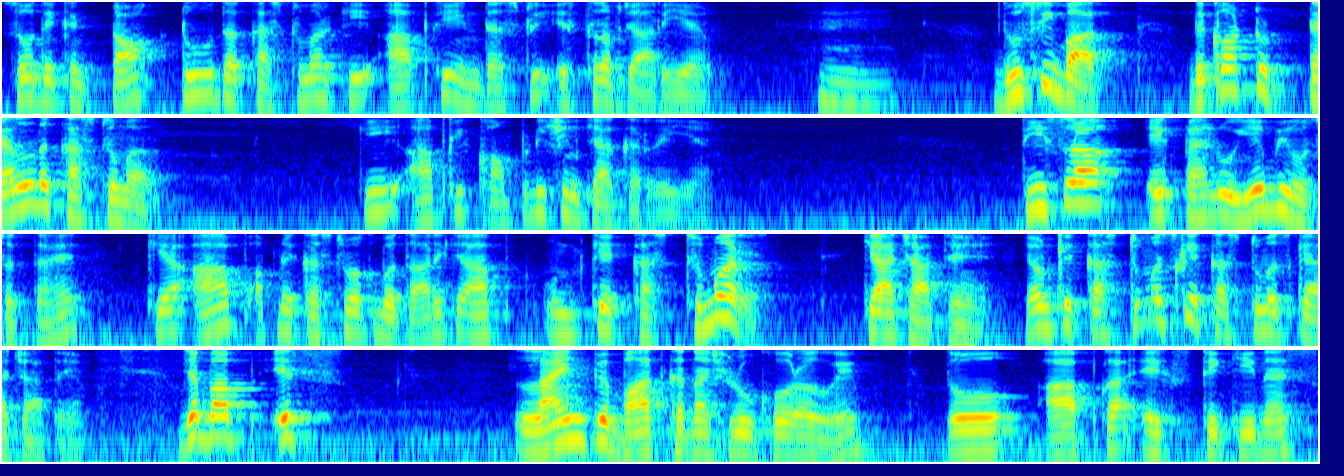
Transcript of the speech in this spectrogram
So they can talk to the customer कि आपकी इंडस्ट्री इस तरफ़ जा रही है। दूसरी बात they got to tell the customer कि आपकी कंपटीशन क्या कर रही है। तीसरा एक पहलू ये भी हो सकता है कि आप अपने कस्टमर को बता रहे कि आप उनके कस्टमर क्या चाहते हैं या उनके कस्टमर्स के कस्टमर्स क्या चाहते हैं। जब आप इस लाइन पे बात करना शुरू करोगे तो आपका एक स्टिकीनेस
